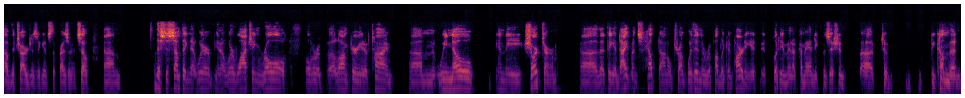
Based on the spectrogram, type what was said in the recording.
of the charges against the president. So um, this is something that we're, you know, we're watching roll over a, a long period of time. Um, we know in the short term uh, that the indictments helped Donald Trump within the Republican Party. It, it put him in a commanding position uh, to become the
